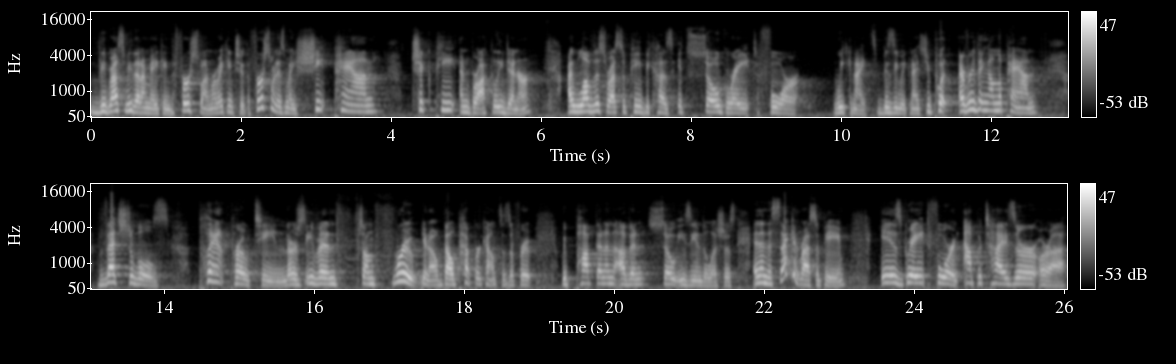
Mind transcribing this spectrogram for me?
the recipe that I'm making, the first one, we're making two. The first one is my sheet pan chickpea and broccoli dinner. I love this recipe because it's so great for weeknights, busy weeknights. You put everything on the pan, vegetables, plant protein. There's even some fruit, you know, bell pepper counts as a fruit. We pop that in the oven, so easy and delicious. And then the second recipe is great for an appetizer or a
